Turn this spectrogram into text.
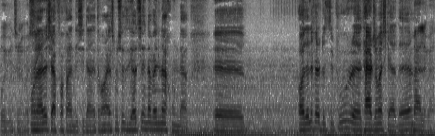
خوبی می‌تونه باشه. هنر شفاف اندیشیدن. اتفاقا اسمش زیاد شنیدم ولی نخوندم. عادل فردوسی پور ترجمهش کرده؟ بله بله بله.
